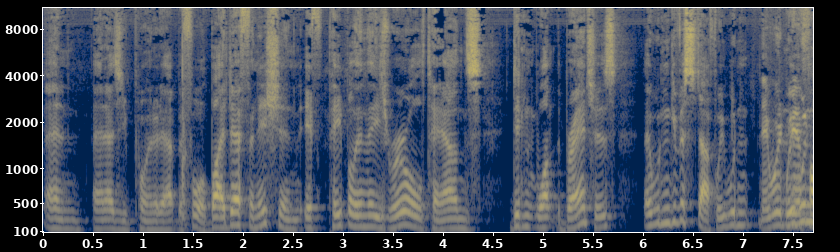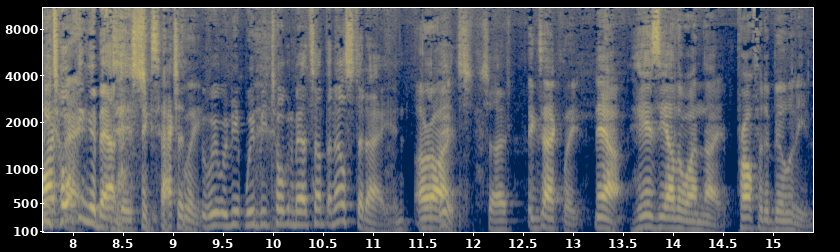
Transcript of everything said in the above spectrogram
and, and as you pointed out before, by definition, if people in these rural towns didn't want the branches, they wouldn't give us stuff. We wouldn't. There wouldn't we be wouldn't be talking back. about this. Exactly. to- we would be, we'd be talking about something else today. All this. So Exactly. Now, here's the other one though: profitability.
